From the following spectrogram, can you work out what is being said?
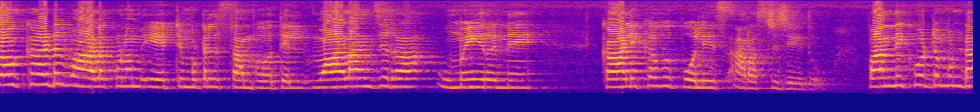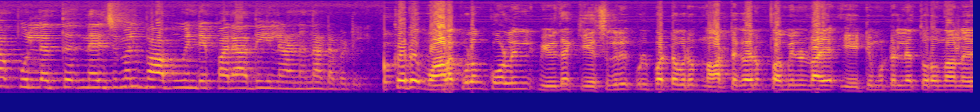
ചോക്കാട് വാളക്കുളം ഏറ്റുമുട്ടൽ സംഭവത്തിൽ വാളാഞ്ചിറ ഉമൈറിനെ കാളിക്കവ് പോലീസ് അറസ്റ്റ് ചെയ്തു. പന്നിക്കോട്ടുമുണ്ട പുല്ലത്ത് നജ്മൽ ബാബുവിന്റെ പരാതിയിലാണ് നടപടി. ചോക്കാട് വാളക്കുളം കോളനിയിൽ വിവിധ കേസുകളിൽ ഉൾപ്പെട്ടവരും നാട്ടുകാരും തമ്മിലുണ്ടായ ഏറ്റുമുട്ടലിനെ തുടർന്നാണ്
